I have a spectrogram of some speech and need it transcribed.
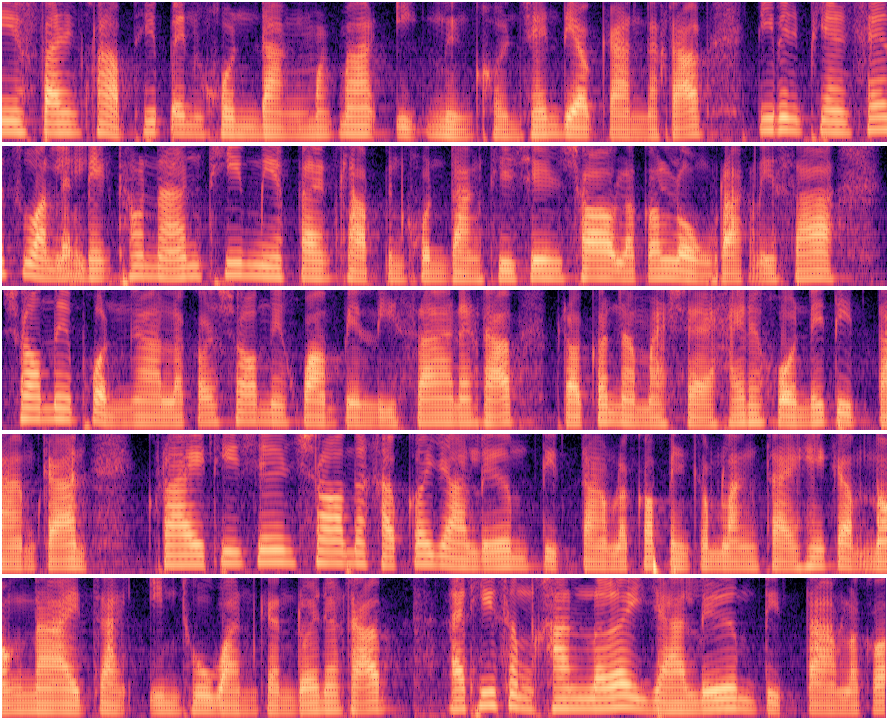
มีแฟนคลับที่เป็นคนดังมากๆอีกหนึ่งคนเช่นเดียวกันนะครับนี่เป็นเพียงแค่ส่วนเล็กๆ เท่านั้นที่มีแฟนคลับเป็นคนดังที่ชื่นชอบ แล้วก็หลงรักลิซ่าชอบในผลงานแล้วก็ชอบในความเป็นลิซ่านะครับเราก็นำมาแชร์ให้ทุกคนได้ติดตามกัน ใครที่ชื่นชอบนะครับก็อย่าลืมติดตามแล้วก็เป็นกำลังใจให้กับน้องนายจาก Into One กันด้วยนะครับและที่สำคัญเลยอย่าลืมติดตามแล้วก็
